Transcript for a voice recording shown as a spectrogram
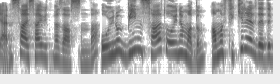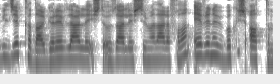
yani say say bitmez aslında. Oyunu bin saat oynamadım ama fikir elde edebilecek kadar görevlerle işte özelleştirmelerle falan evrene bir bakış attım.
